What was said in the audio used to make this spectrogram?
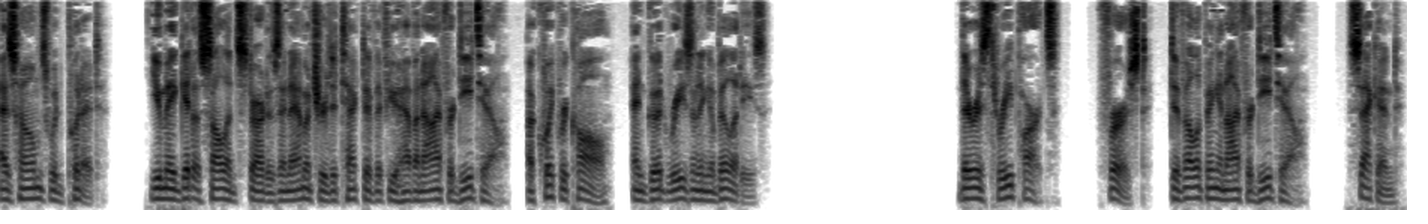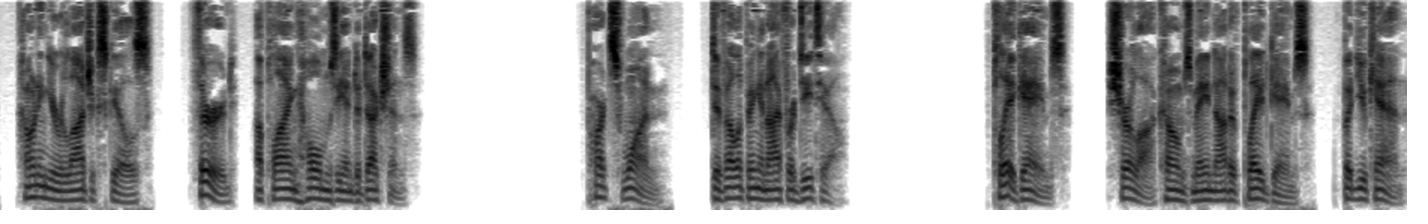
as Holmes would put it. You may get a solid start as an amateur detective if you have an eye for detail, a quick recall, and good reasoning abilities. There is three parts. First, developing an eye for detail. Second, honing your logic skills. Third, applying Holmesian deductions. Parts 1. Developing an eye for detail. Play games. Sherlock Holmes may not have played games, but you can.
